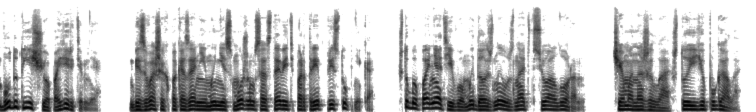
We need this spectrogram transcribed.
Будут еще, поверьте мне. Без ваших показаний мы не сможем составить портрет преступника. Чтобы понять его, мы должны узнать все о Лорен. Чем она жила, что ее пугало.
